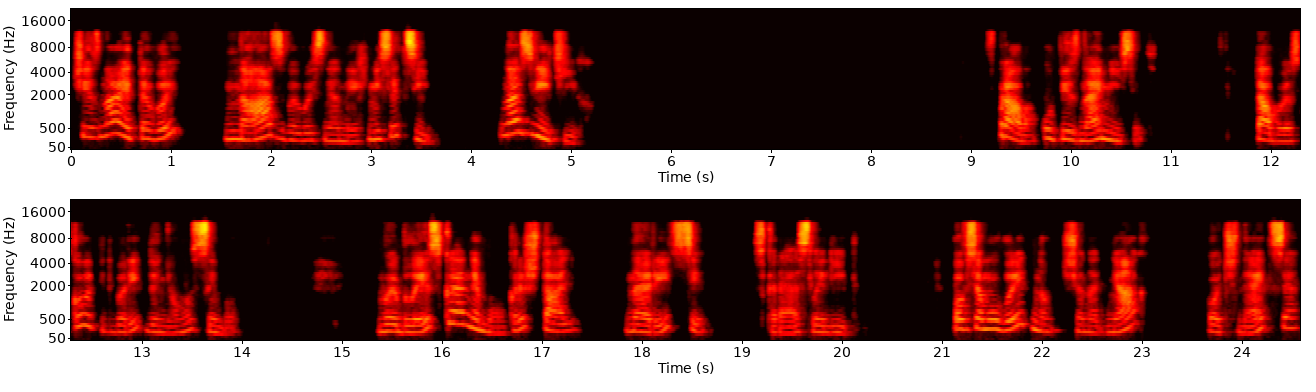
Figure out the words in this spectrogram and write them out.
Чи знаєте ви назви весняних місяців? Назвіть їх. Вправа упізнай місяць. Та обов'язково підберіть до нього символ. Виблискує, немов кришталь, на річці скресли лід. По всьому видно, що на днях почнеться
